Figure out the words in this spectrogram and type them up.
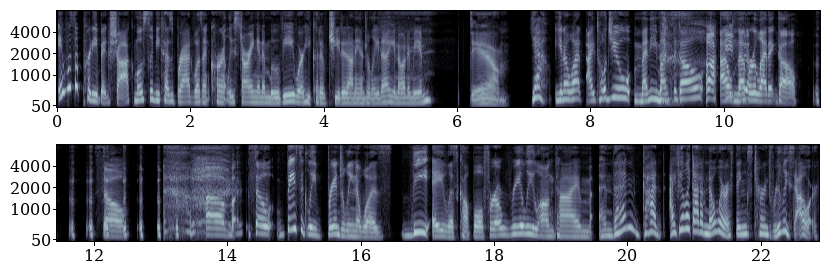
was a pretty big shock, mostly because Brad wasn't currently starring in a movie where he could have cheated on Angelina. You know what I mean? Damn. Yeah. You know what? I told you many months ago, I'll never let it go so um so basically Brangelina was the A-list couple for a really long time and then god I feel like out of nowhere things turned really sour.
